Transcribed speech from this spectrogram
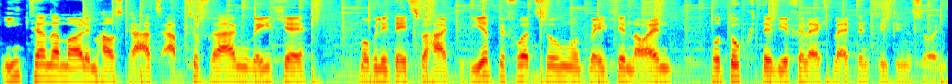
intern einmal im Haus Graz abzufragen, welche Mobilitätsverhalten wir bevorzugen und welche neuen Produkte wir vielleicht weiterentwickeln sollen.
